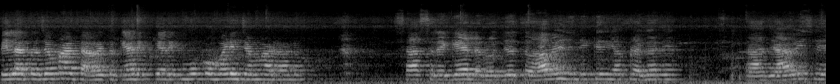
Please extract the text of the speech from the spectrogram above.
પહેલાં તો જમાડતા હવે તો ક્યારેક ક્યારેક મોકો મળે જમાડવાનો. સાસરે ગયેલ રોજ તો આવે ને દીકરી આપણા ઘરે. આજે આવી છે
